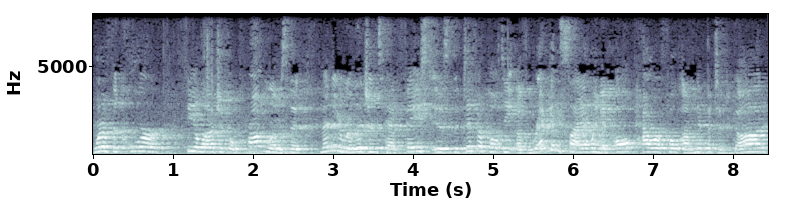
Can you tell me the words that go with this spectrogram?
One of the core theological problems that many religions have faced is the difficulty of reconciling an all powerful, omnipotent God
